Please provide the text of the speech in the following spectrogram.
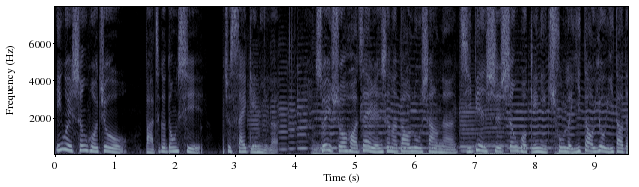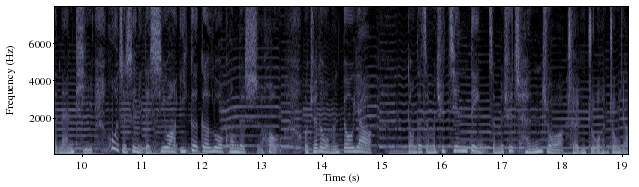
因为生活就把这个东西就塞给你了。所以说哈，在人生的道路上呢，即便是生活给你出了一道又一道的难题，或者是你的希望一个个落空的时候，我觉得我们都要懂得怎么去坚定，怎么去沉着。沉着很重要。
